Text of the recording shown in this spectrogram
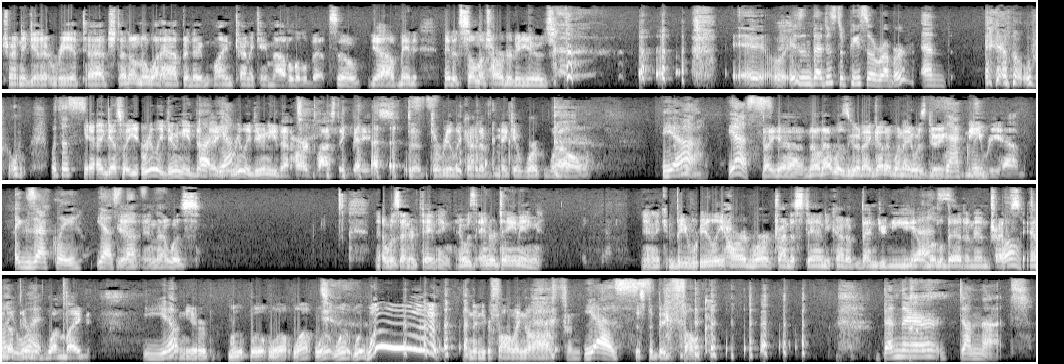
trying to get it reattached. I don't know what happened. Mine kind of came out a little bit. So yeah, made it made it so much harder to use. Isn't that just a piece of rubber and with a s- yeah, I guess what? You really do need the Uh, yeah? you really do need that hard plastic base to, to really kind of make it work well. yeah. Yes. But yeah, no, that was good. I got it when I was doing Exactly. knee rehab. Exactly. Yes. Yeah, and that was that was entertaining. It was entertaining. Exactly. And it can be really hard work trying to stand. You kind of bend your knee yes. a little bit and then try oh, to stand up there what. with one leg. Yep. And you're whoa, whoa, whoa, whoa, whoa, whoa, whoa, and then you're falling off and yes, just a big thunk. Been there, done that.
